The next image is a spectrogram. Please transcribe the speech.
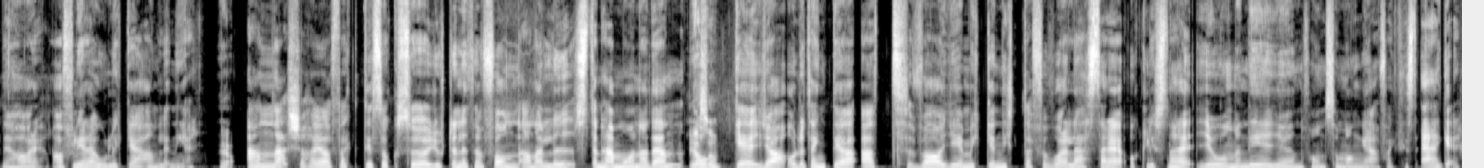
Det har det, av flera olika anledningar. Ja. Annars så har jag faktiskt också gjort en liten fondanalys den här månaden. Yes. Och, eh, ja, och då tänkte jag att vad ger mycket nytta för våra läsare och lyssnare? Jo, men det är ju en fond som många faktiskt äger.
